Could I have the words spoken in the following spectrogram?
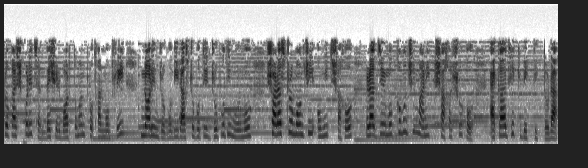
প্রকাশ করেছেন দেশের বর্তমান প্রধানমন্ত্রী নরেন্দ্র মোদী, রাষ্ট্রপতি দ্রৌপদী মুর্মু, স্বরাষ্ট্রমন্ত্রী অমিত শাহ, রাজ্যের মুখ্যমন্ত্রী মানিক সাহা সহ একাধিক ব্যক্তিত্বরা।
